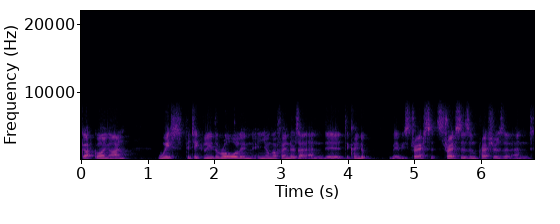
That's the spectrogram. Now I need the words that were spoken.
got going on with particularly the role in, in young offenders and, and the, the kind of maybe stress stresses and pressures and, and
